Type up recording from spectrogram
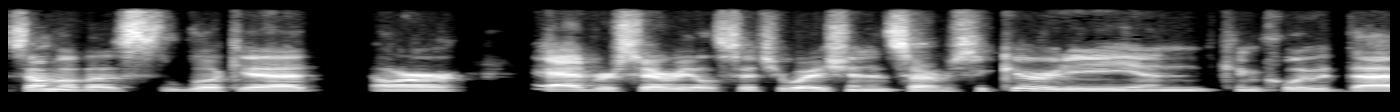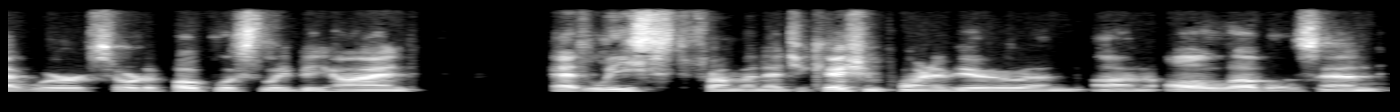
some of us look at our adversarial situation in cybersecurity and conclude that we're sort of hopelessly behind, at least from an education point of view and on all levels. And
